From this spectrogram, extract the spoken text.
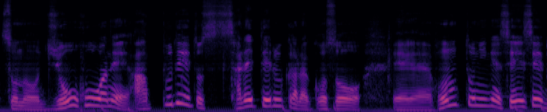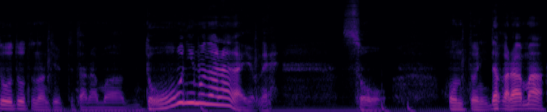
その情報はねアップデートされてるからこそ、えー、本当にね正々堂々となんて言ってたらまあどうにもならないよね。そう本当にだからまあ、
